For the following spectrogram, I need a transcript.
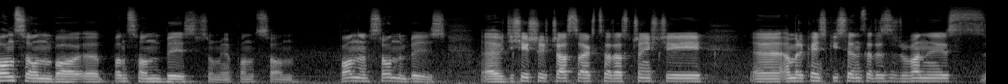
Ponson, bo e, Ponson Bys w sumie, Ponson. Ponson Bys. E, w dzisiejszych czasach coraz częściej e, amerykański sen zarezerwowany jest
